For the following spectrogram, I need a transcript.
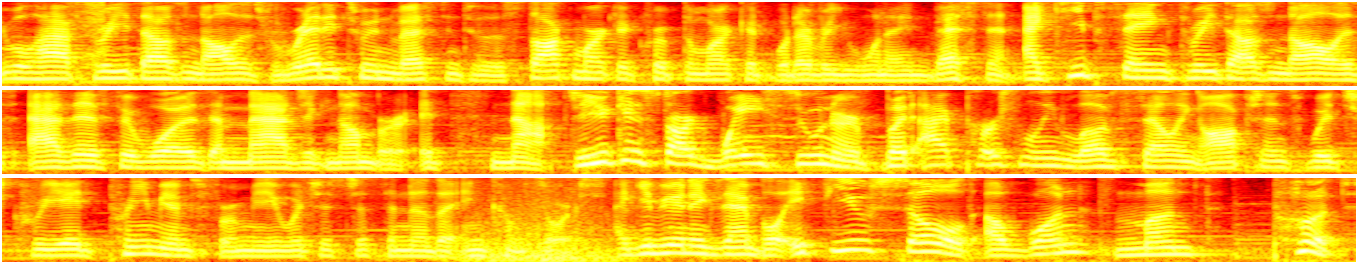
you will have $3,000 ready to invest into the stock market, crypto market, whatever you want to invest in. I keep saying $3,000 as if it was a magic number. It's not. So you can start way sooner, but I personally love selling options which create premiums for me, which is just another income source. I give you an example. If you sold a one month put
